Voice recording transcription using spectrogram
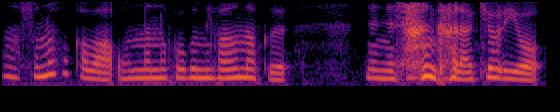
まあ、その他は女の子組がうまくねねさんから距離を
